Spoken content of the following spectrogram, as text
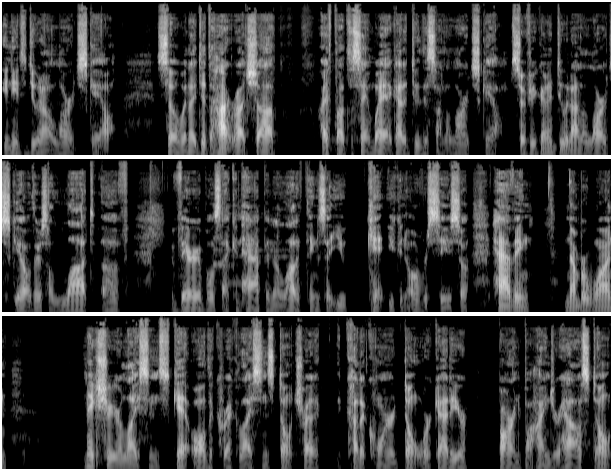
you need to do it on a large scale. So when I did the hot rod shop, I thought the same way. I got to do this on a large scale. So if you're going to do it on a large scale, there's a lot of variables that can happen, a lot of things that you can't you can oversee. So having number one, make sure you're licensed. Get all the correct license. Don't try to cut a corner. Don't work out of your barn behind your house. Don't,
